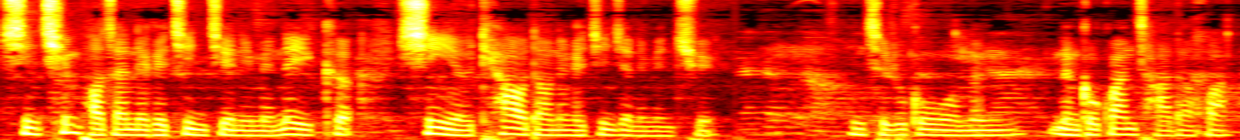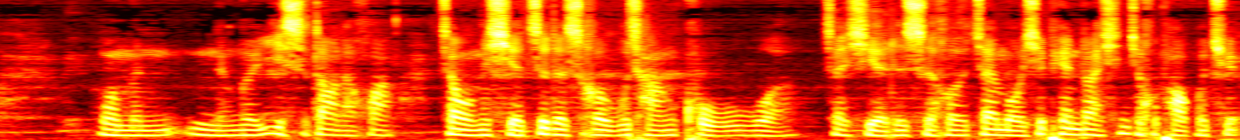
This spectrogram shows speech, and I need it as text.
心浸泡在那个境界里面，那一刻心又跳到那个境界里面去。因此，如果我们能够观察的话，我们能够意识到的话，在我们写字的时候，无常、苦、我在写的时候，在某些片段，心就会跑过去，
